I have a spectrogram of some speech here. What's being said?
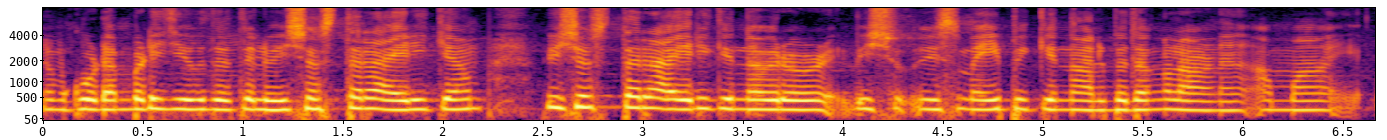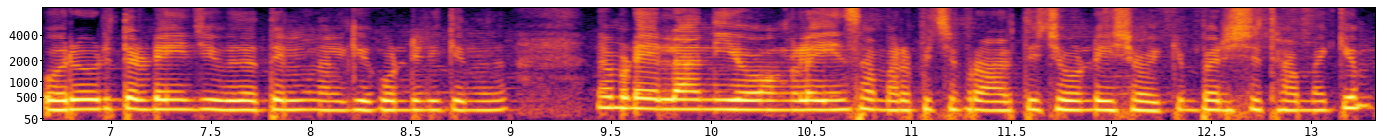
നമുക്ക് ഉടമ്പടി ജീവിതത്തിൽ വിശ്വസ്തരായിരിക്കാം. വിശ്വസ്തരായിരിക്കുന്നവരോട് വിശ്വ വിസ്മയിപ്പിക്കുന്ന അത്ഭുതങ്ങളാണ് അമ്മ ഓരോരുത്തരുടെയും ജീവിതത്തിൽ നൽകിക്കൊണ്ടിരിക്കുന്നത്. നമ്മുടെ എല്ലാ നിയോഗങ്ങളെയും സമർപ്പിച്ച് പ്രാർത്ഥിച്ചുകൊണ്ട് ഈശോയ്ക്കും പരിശുദ്ധ അമ്മയ്ക്കും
